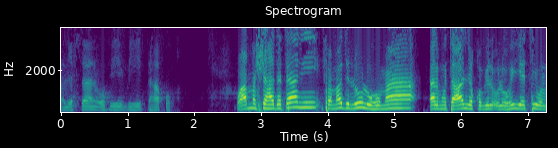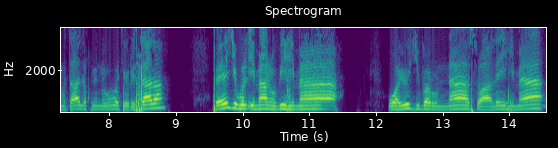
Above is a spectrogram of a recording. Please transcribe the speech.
الإحسان وفيه به التحقق. وأما الشهادتان فمدلولهما المتعلق بالألوهية والمتعلق بالنبوة والرسالة فيجب الإيمان بهما ويجبر الناس عليهما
